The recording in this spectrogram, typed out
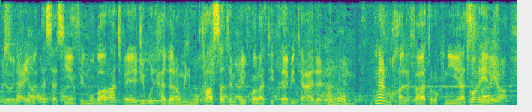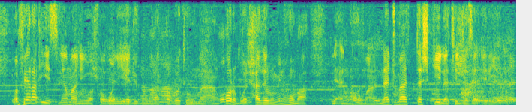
ولو لعب أساسيا في المباراة فيجب الحذر منه خاصة في الكرات الثابتة على العموم من المخالفات ركنيات وغيرها. وفي رأيي سليماني وفغولي يجب مراقبتهما عن قرب والحذر منهما لأنهما نجمات التشكيلة الجزائرية.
